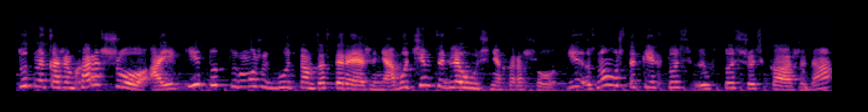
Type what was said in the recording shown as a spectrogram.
Тут ми кажемо, хорошо, а які тут можуть бути там застереження, або чим це для учня хорошо? І знову ж таки хтось, хтось щось каже, да?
